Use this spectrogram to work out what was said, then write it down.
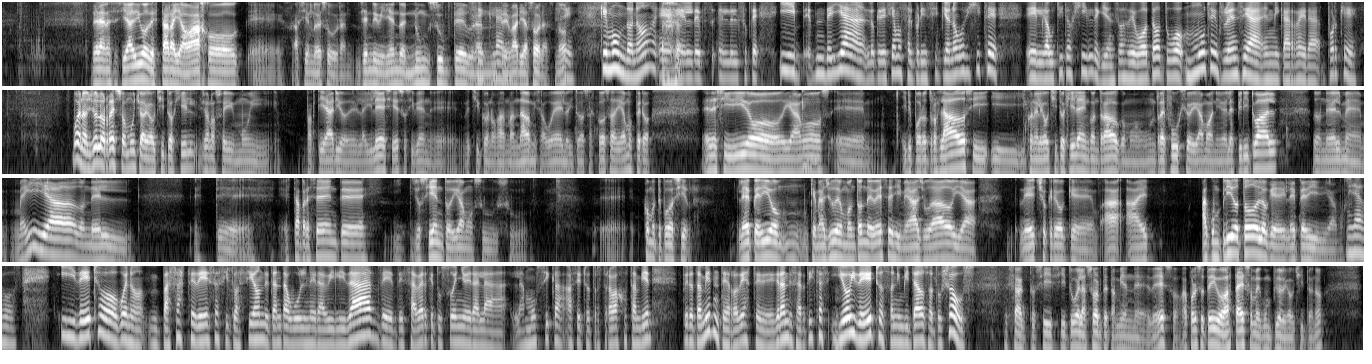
de la necesidad, digo, de estar ahí abajo eh, haciendo eso durante, yendo y viniendo en un subte durante claro. varias horas, ¿no? Sí. Qué mundo, ¿no? Eh, el, de- el del subte. Y eh, veía lo que decíamos al principio, ¿no? Vos dijiste, el gauchito Gil, de quien sos devoto, tuvo mucha influencia en mi carrera. ¿Por qué? Bueno, yo lo rezo mucho al gauchito Gil, yo no soy muy partidario de la iglesia y eso, si bien eh, de chico nos han mandado mis abuelos y todas esas cosas, digamos, pero he decidido, digamos, eh, ir por otros lados y, con el gauchito Gil he encontrado como un refugio, digamos, a nivel espiritual, donde él me, guía, donde él este, está presente y yo siento, digamos, su... su eh, ¿Cómo te puedo decir? Le he pedido que me ayude un montón de veces y me ha ayudado y ha, de hecho creo que ha, ha ha cumplido todo lo que le pedí, digamos. Mira vos. Y de hecho, bueno, pasaste de esa situación de tanta vulnerabilidad, de, de saber que tu sueño era la, la música, has hecho otros trabajos también, pero también te rodeaste de grandes artistas y hoy de hecho son invitados a tus shows. Exacto, sí, sí, tuve la suerte también de, de eso. Ah, por eso te digo, hasta eso me cumplió el gauchito, ¿no?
